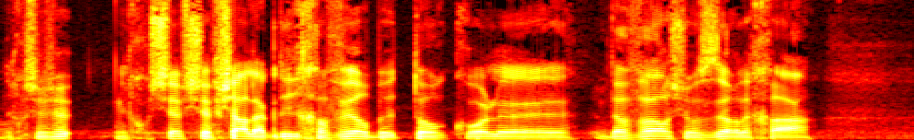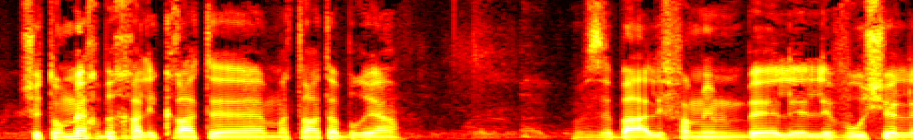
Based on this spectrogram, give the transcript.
אני חושב, אני חושב שאפשר להגדיר חבר בתור כל אה, דבר שעוזר לך, שתומך בך לקראת אה, מטרת הבריאה. וזה בא לפעמים בלבוש של,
